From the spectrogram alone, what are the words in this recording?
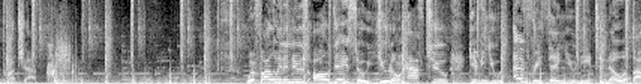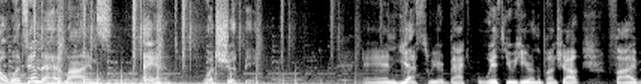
Punch Out. We're following the news all day so you don't have to, giving you everything you need to know about what's in the headlines and what should be. And yes, we are back with you here on the Punch Out. 5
